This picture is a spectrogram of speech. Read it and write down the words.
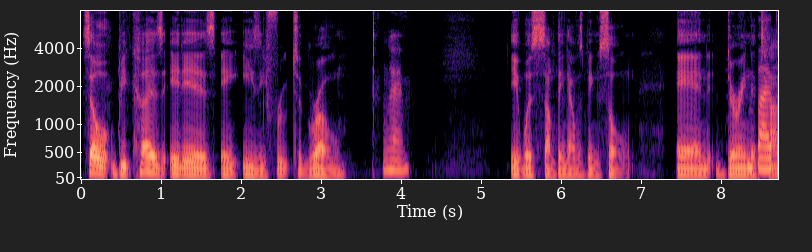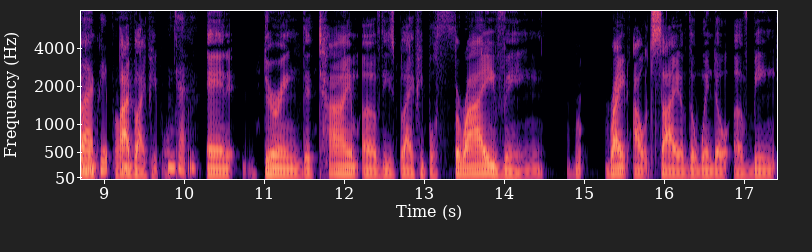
so because it is a easy fruit to grow, Okay. it was something that was being sold, and during the By time black people. by black people, Okay. and during the time of these black people thriving right outside of the window of being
